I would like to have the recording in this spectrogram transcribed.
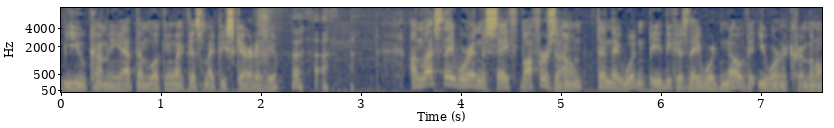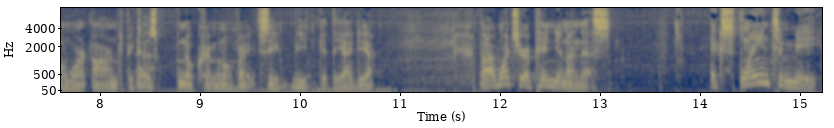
you coming at them looking like this might be scared of you. Unless they were in the safe buffer zone, then they wouldn't be because they would know that you weren't a criminal and weren't armed because yeah. no criminal, right? See, you get the idea. But I want your opinion on this explain to me,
